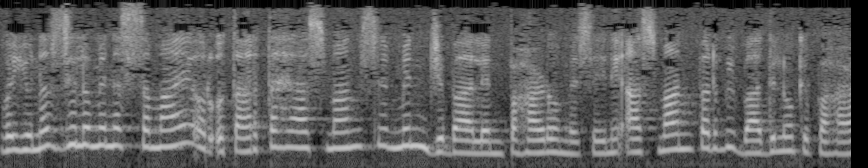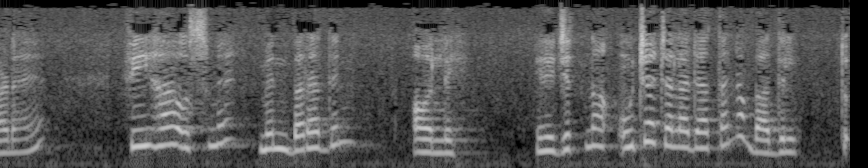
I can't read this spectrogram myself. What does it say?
وہ یونزل من سمائے اور اتارتا ہے آسمان سے من جبال، ان پہاڑوں میں سے۔ یعنی آسمان پر بھی بادلوں کے پہاڑ ہیں۔ فی ہا اس میں من بردن اولے یعنی جتنا اونچا چلا جاتا ہے نا بادل، تو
